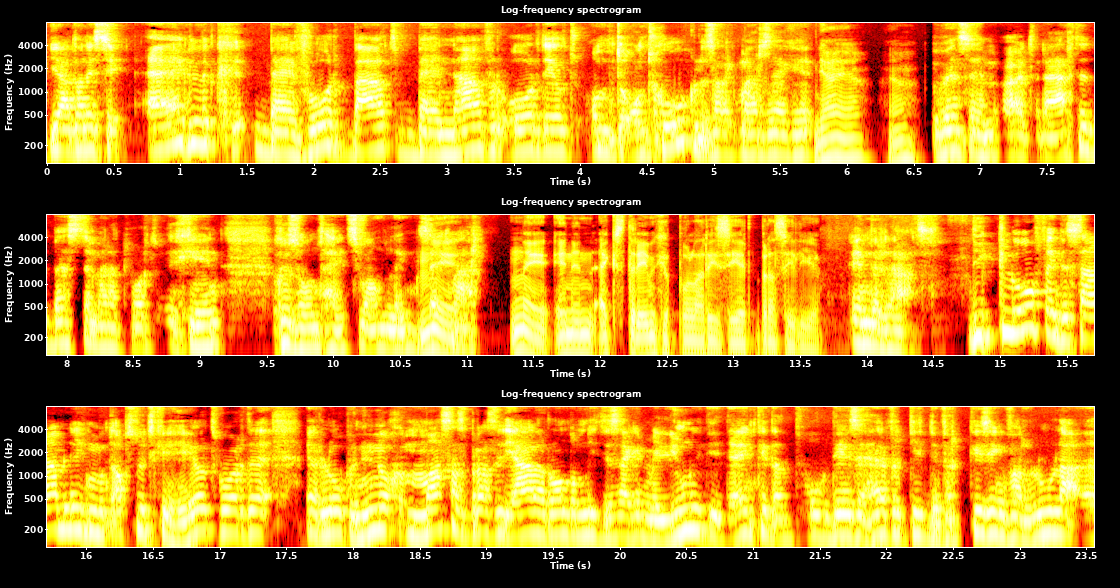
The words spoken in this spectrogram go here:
ja, dan is hij eigenlijk bij voorbaat bijna veroordeeld om te ontgoochelen, zal ik maar zeggen. Ja, ja, ja. We wensen hem uiteraard het beste, maar het wordt geen gezondheidswandeling, zeg Nee, maar. nee, in een extreem gepolariseerd Brazilië. Inderdaad. Die kloof in de samenleving moet absoluut geheeld worden. Er lopen nu nog massa's Brazilianen rond, om niet te zeggen miljoenen, die denken dat ook deze herverkiezing, de verkiezing van Lula eh,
